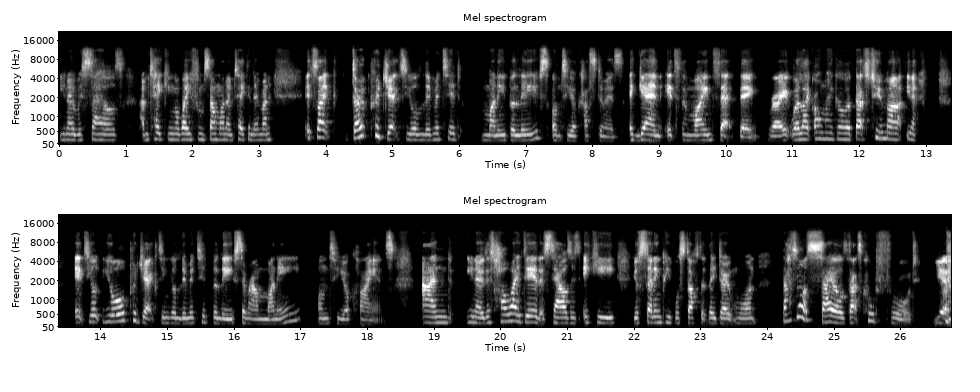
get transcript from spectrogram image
you know, with sales, I'm taking away from someone, I'm taking their money. It's like, don't project your limited money beliefs onto your customers. Again, mm-hmm. it's the mindset thing, right? We're like, oh my God, that's too much. You know, it's your, you're projecting your limited beliefs around money onto your clients. And, you know, this whole idea that sales is icky, you're selling people stuff that they don't want, that's not sales, that's called fraud. Yeah,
